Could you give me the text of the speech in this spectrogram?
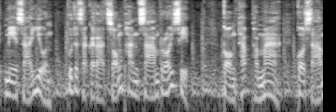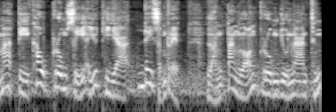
7 เมษายน พุทธศักราช 2310 กองทัพพม่าก็สามารถตีเข้ากรุงศรีอยุธยาได้สำเร็จ หลังตั้งล้อมกรุงอยู่นานถึง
